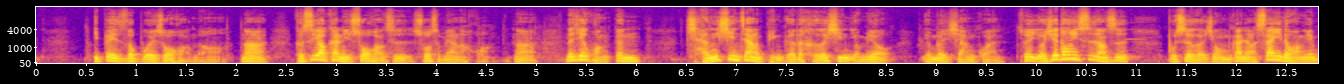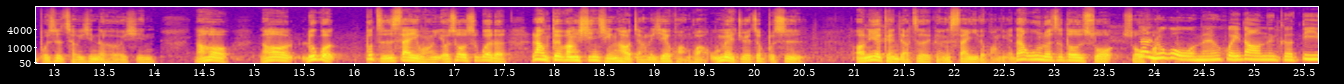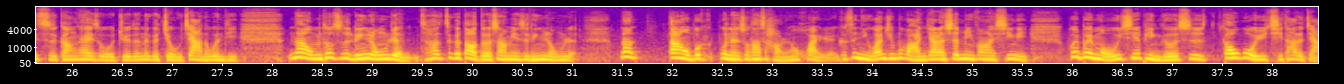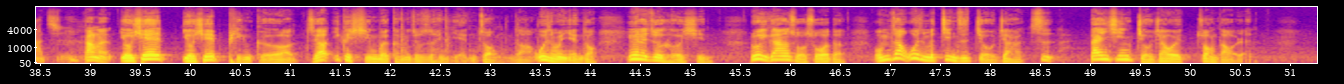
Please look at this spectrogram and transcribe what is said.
一辈子都不会说谎的哦。那可是要看你说谎是说什么样的谎。那那些谎跟诚信这样的品格的核心有没有有没有相关？所以有些东西事实上是。不是核心。我们刚讲善意的谎言不是诚信的核心。然后，然后如果不只是善意谎言，有时候是为了让对方心情好讲了一些谎话，我们也觉得这不是哦。你也可能讲这可能善意的谎言，但无论这都是说说。那如果我们回到那个第一次刚开始，我觉得那个酒驾的问题，那我们都是零容忍，他这个道德上面是零容忍。那当然，我不不能说他是好人坏人，可是你完全不把人家的生命放在心里，会不会某一些品格是高过于其他的价值？当然，有些有些品格哦，只要一个行为可能就是很严重，你知道为什么很严重？因为那就是核心。如你刚刚所说的，我们知道为什么禁止酒驾，是担心酒驾会撞到人，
